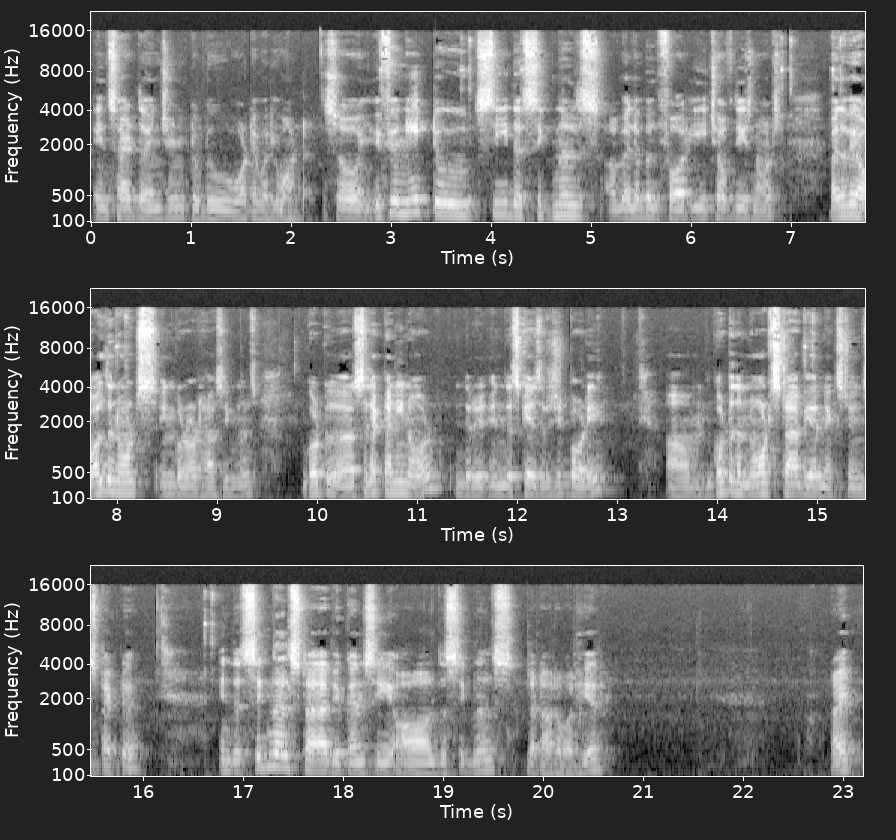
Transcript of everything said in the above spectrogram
inside the engine to do whatever you want. So if you need to see the signals available for each of these nodes by the way all the nodes in Godot have signals. Go to uh, select any node in the in this case rigid body um, go to the nodes tab here next to inspector. In the signals tab you can see all the signals that are over here. Right?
